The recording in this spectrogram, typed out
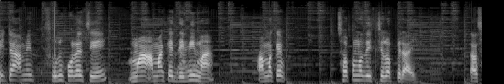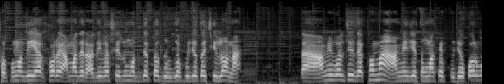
এইটা আমি শুরু করেছি। মা আমাকে দেবী মা। আমাকে স্বপ্ন দিচ্ছিল প্রায়। তা স্বপ্ন দেওয়ার পরে আমাদের আদিবাসীর মধ্যে তো দুর্গা পুজো তো ছিল না। তা আমি বলছি, দেখো মা, আমি যে তোমাকে পুজো করব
